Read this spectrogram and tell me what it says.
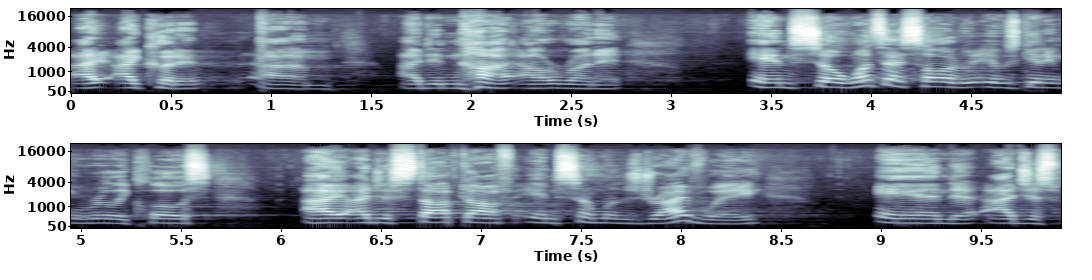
I, I couldn't. Um, I did not outrun it. And so once I saw it, it was getting really close, I, I just stopped off in someone's driveway and I just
